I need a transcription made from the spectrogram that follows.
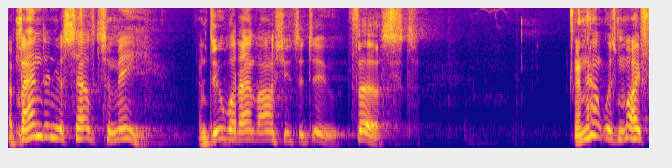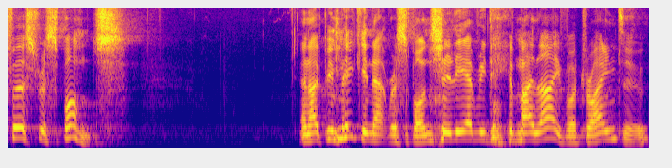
Abandon yourself to me and do what I've asked you to do first. And that was my first response. And I've been making that response nearly every day of my life, or trying to.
